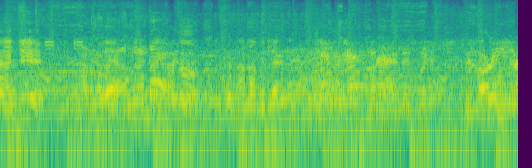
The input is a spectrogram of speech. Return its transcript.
అంజీ. రండి మీరు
